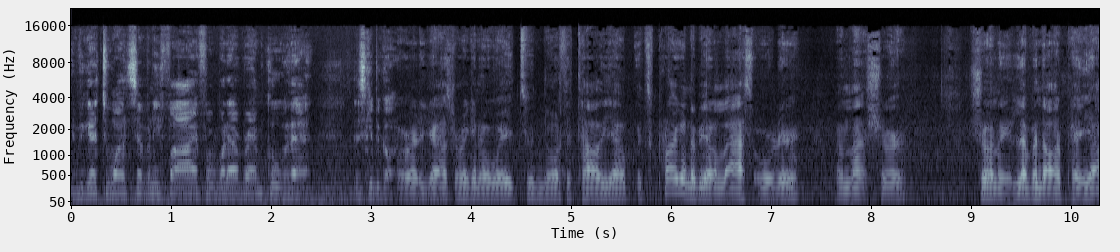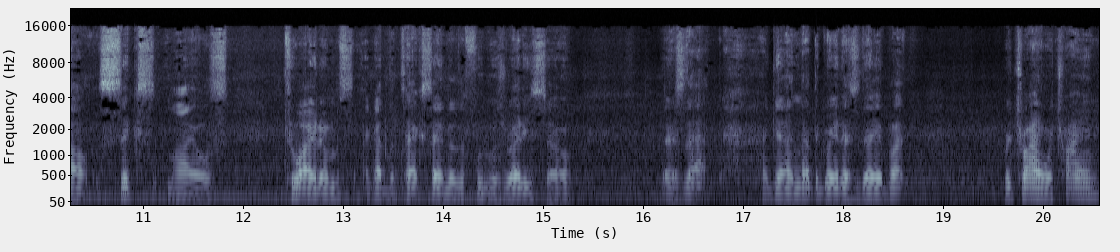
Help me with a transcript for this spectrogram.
if we get to 175 or whatever, I'm cool with that. Let's keep it going. Alrighty, guys, we're making our way to North Italia. It's probably gonna be our last order. I'm not sure. Showing an $11 payout, six miles, two items. I got the text saying that the food was ready, so there's that. Again, not the greatest day, but we're trying, we're trying.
